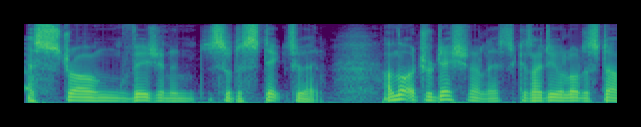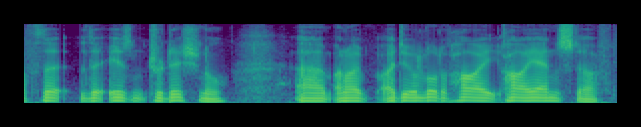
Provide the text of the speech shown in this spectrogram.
a strong vision and sort of stick to it. I'm not a traditionalist because I do a lot of stuff that, that isn't traditional, um, and I I do a lot of high high end stuff.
